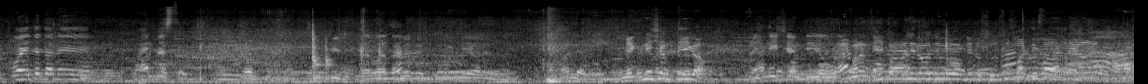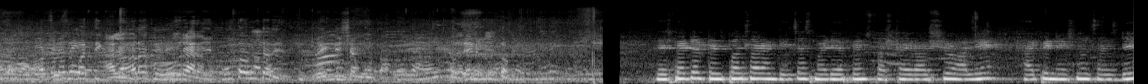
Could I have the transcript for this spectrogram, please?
ఎక్కువ అయితే దాన్ని ఆర్పేస్తుంది. తర్వాత? మెగ్నీషియం తీగ. మన దీపావళి రోజు మీరు సుసుపత్తి సుసుపత్తి కాడకు పూత ఉంటది మెగ్నీషియం పూత దేని చూద్దాం Respected principal sir and teachers, my dear friends, first I wish you all a happy National Science Day.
